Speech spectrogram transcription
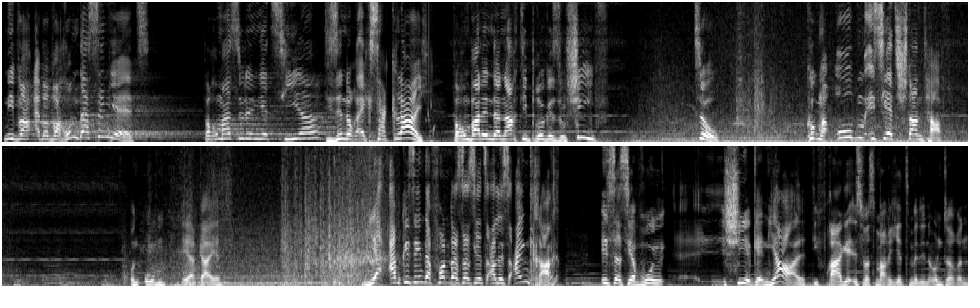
Nee, wa aber warum das denn jetzt? Warum hast du denn jetzt hier... Die sind doch exakt gleich. Warum war denn danach die Brücke so schief? So. Guck mal, oben ist jetzt standhaft. Und oben... Ja, geil. Ja, abgesehen davon, dass das jetzt alles einkracht, ist das ja wohl äh, schier genial. Die Frage ist, was mache ich jetzt mit den unteren?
